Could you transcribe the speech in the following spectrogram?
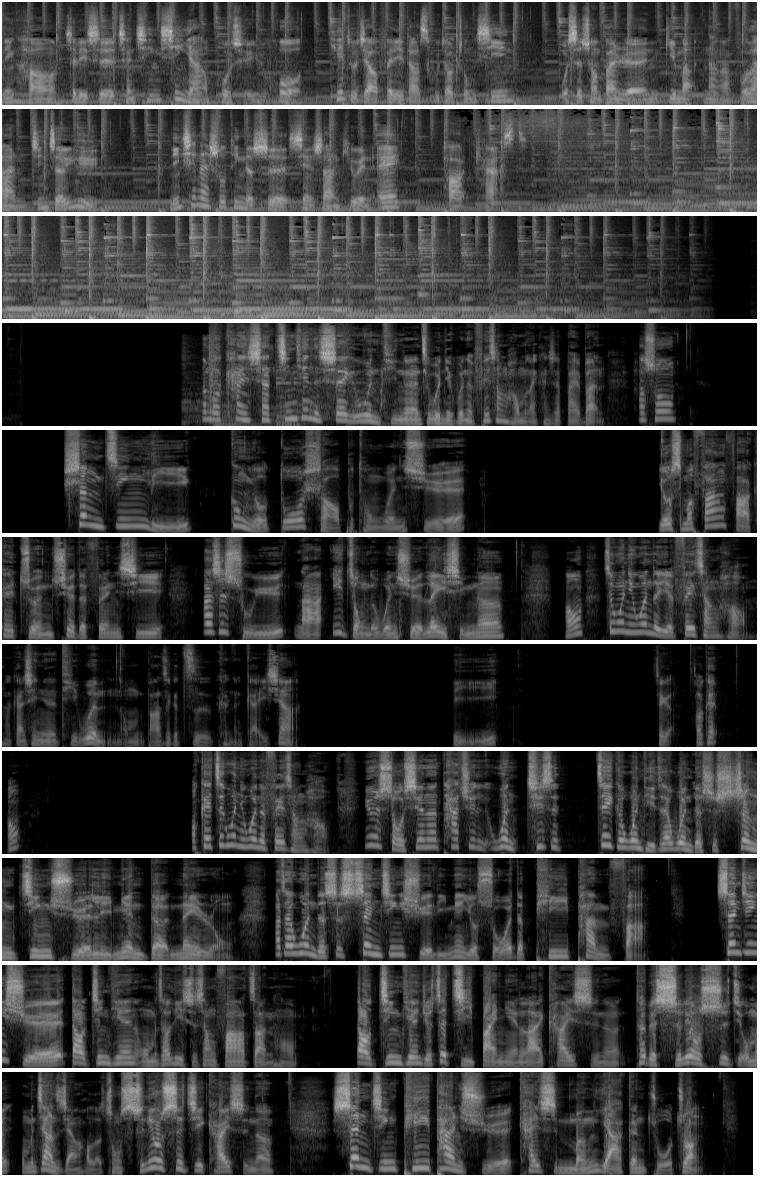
您好，这里是澄清信仰破除疑惑天主教菲利达斯呼叫中心，我是创办人 Gima Navavulan 金泽玉。您现在收听的是线上 Q&A Podcast。那么看一下今天的下一个问题呢？这个问题问得非常好，我们来看一下白板。他说。圣经里共有多少不同文学？有什么方法可以准确的分析它是属于哪一种的文学类型呢？好，这问题问的也非常好，那感谢您的提问。我们把这个字可能改一下，里这个 OK 好，OK 这个问题问的非常好，因为首先呢，他去问其实。这个问题在问的是圣经学里面的内容，他在问的是圣经学里面有所谓的批判法。圣经学到今天，我们知道历史上发展哈，到今天就这几百年来开始呢，特别十六世纪，我们我们这样子讲好了，从十六世纪开始呢，圣经批判学开始萌芽跟茁壮。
